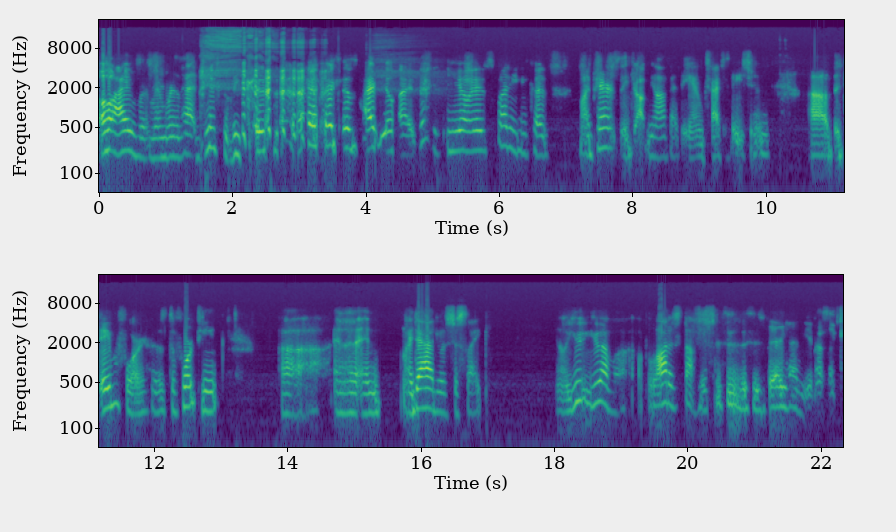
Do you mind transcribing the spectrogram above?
oh, I remember that vividly because I realized, you know, it's funny because my parents, they dropped me off at the Amtrak station uh, the day before. It was the 14th. Uh, and, and my dad was just like, you know, you, you have a, a lot of stuff. This, this is, this is very heavy. And I was like,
